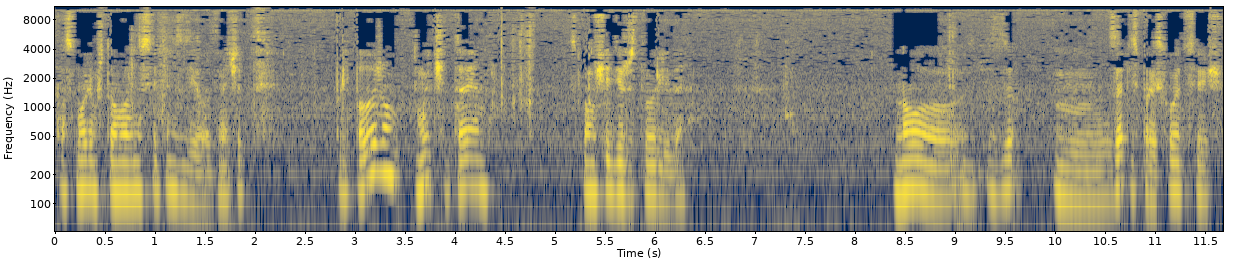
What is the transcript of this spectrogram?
посмотрим, что можно с этим сделать. Значит, предположим, мы читаем с помощью Digital Read но запись происходит все еще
